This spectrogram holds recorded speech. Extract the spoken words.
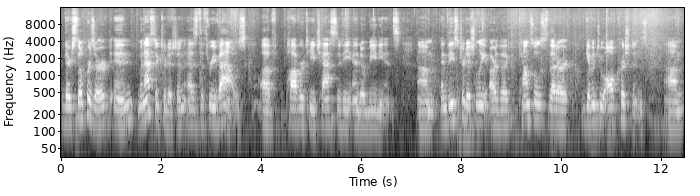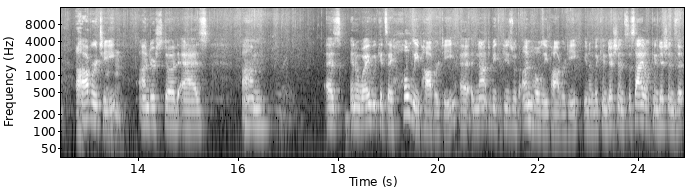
they're still preserved in monastic tradition as the three vows of poverty, chastity, and obedience. Um, and these traditionally are the counsels that are given to all Christians. Um, Ah, poverty, understood as, um, as in a way we could say holy poverty, uh, not to be confused with unholy poverty. You know the conditions, societal conditions that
